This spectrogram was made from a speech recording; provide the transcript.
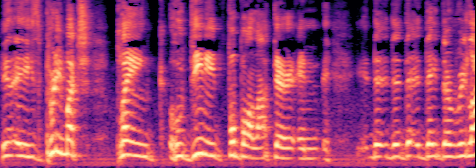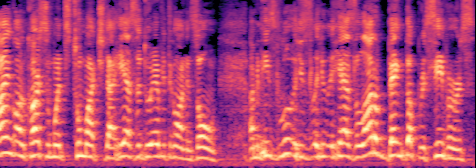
He's pretty much playing Houdini football out there, and they, they, they're relying on Carson Wentz too much that he has to do everything on his own. I mean, he's, he's he has a lot of banged up receivers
